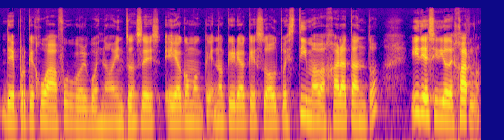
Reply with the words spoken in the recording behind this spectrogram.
de por qué jugaba fútbol, pues, ¿no? Entonces ella como que no quería que su autoestima bajara tanto y decidió dejarlo.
